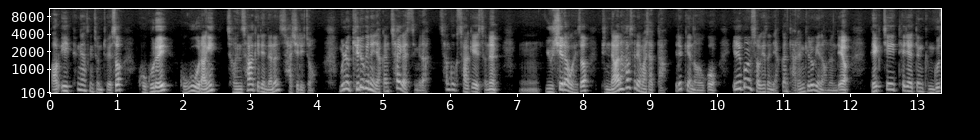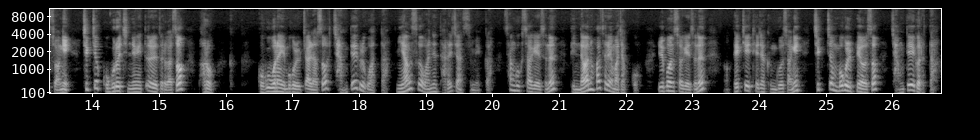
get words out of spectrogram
바로 이 평양성 전투에서 고구려의 고구우랑이 전사하게 된다는 사실이죠. 물론 기록에는 약간 차이가 있습니다. 삼국사계에서는 음, 유시라고 해서 빗나가는 화살에 맞았다 이렇게 나오고 일본 석에서는 약간 다른 기록이 나오는데요. 백제의 태제였던 금구수왕이 직접 고구려 진영에 떨어 들어가서 바로 고구원의 목을 잘라서 장대에 걸고 왔다. 뉘앙스가 완전 다르지 않습니까? 삼국사계에서는 빗나가는 화살에 맞았고 일본석에서는 어, 백제의 태자 금구상이 직접 목을 베어서 장대에 걸었다.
